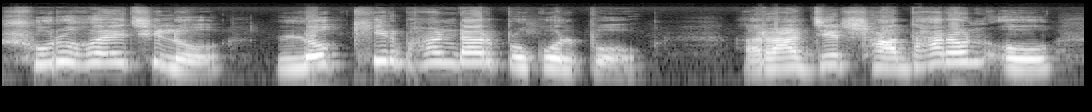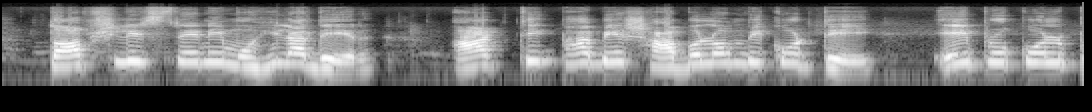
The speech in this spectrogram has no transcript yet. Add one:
শুরু হয়েছিল লক্ষ্মীর ভাণ্ডার প্রকল্প। রাজ্যের সাধারণ ও তফসিলি শ্রেণি মহিলাদের আর্থিকভাবে স্বাবলম্বী করতে এই প্রকল্প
